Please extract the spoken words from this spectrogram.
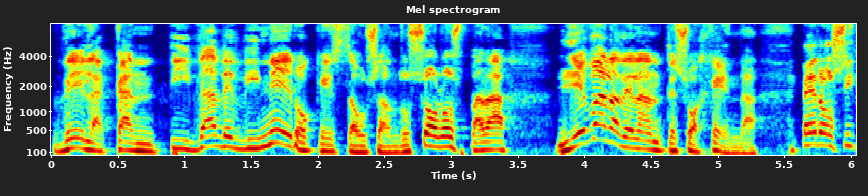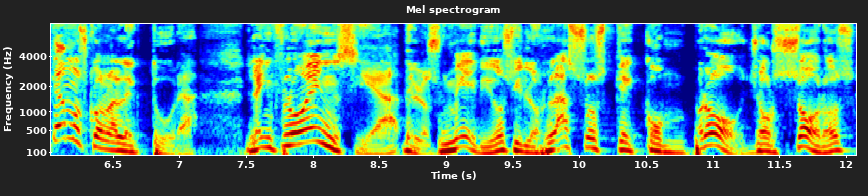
de la cantidad de dinero que está usando Soros para llevar adelante su agenda. Pero sigamos con la lectura. La influencia de los medios y los lazos que compró George Soros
